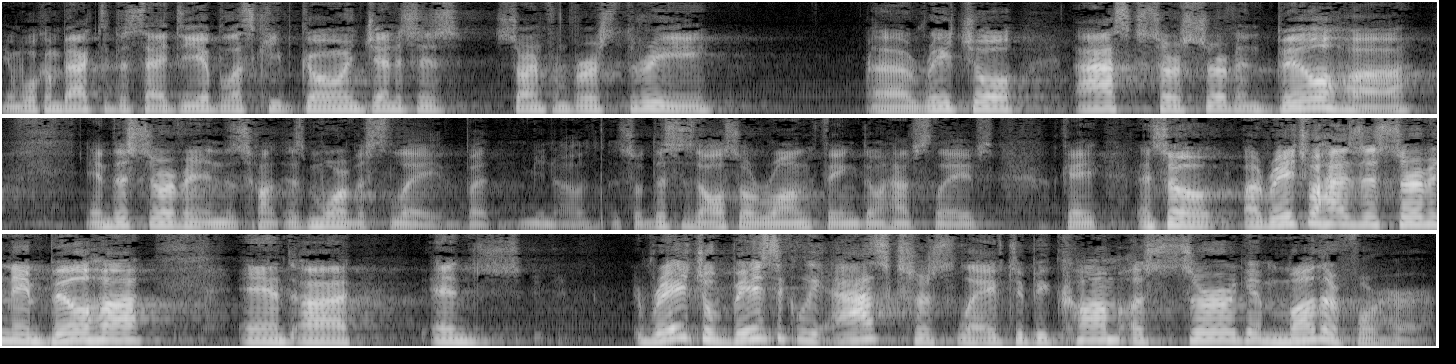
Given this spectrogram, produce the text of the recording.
And we'll come back to this idea, but let's keep going. Genesis, starting from verse 3. Uh, Rachel asks her servant Bilhah, and this servant in this is more of a slave, but you know, so this is also a wrong thing. Don't have slaves, okay? And so uh, Rachel has this servant named Bilhah, and uh, and Rachel basically asks her slave to become a surrogate mother for her,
